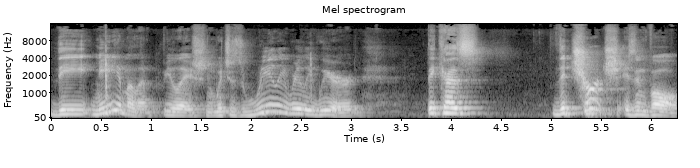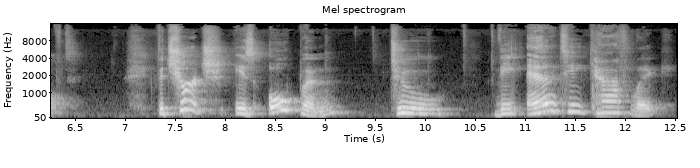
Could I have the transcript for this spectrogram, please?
the media manipulation, which is really, really weird because the church is involved. The church is open to the anti Catholic,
